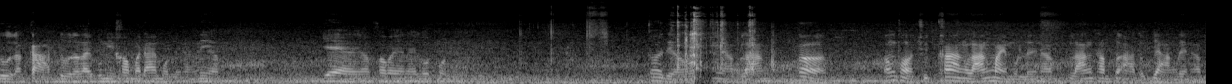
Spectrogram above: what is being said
ดูดอากาศดูดอะไรพวกนี้เข้ามาได้หมดเลยทั้งนี้ครับ แย่เลยครับเข้าไปในรถหมดเลยก็เดี๋ยวเนี่ยครับล้างก็ต้องถอดชุดข้างล้างใหม่หมดเลยนะครับ ล้างทำสะอาดทุกอย่างเลยนะครับ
